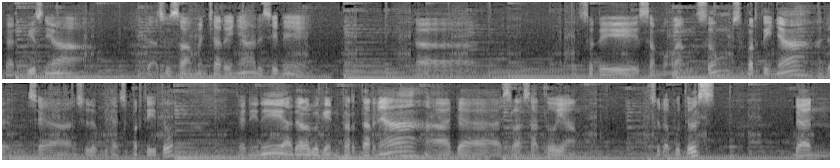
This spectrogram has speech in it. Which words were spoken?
Dan fuse-nya agak susah mencarinya di sini. Uh, sudah disambung langsung sepertinya dan saya sudah melihat seperti itu. Dan ini adalah bagian inverternya ada salah satu yang sudah putus. Dan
